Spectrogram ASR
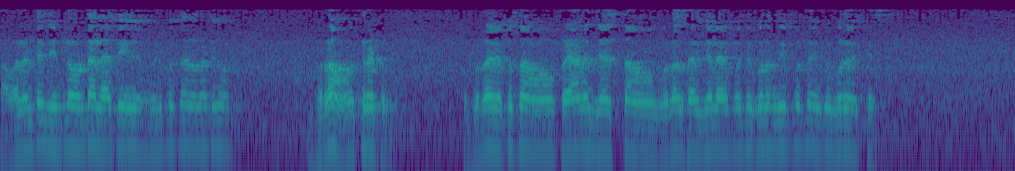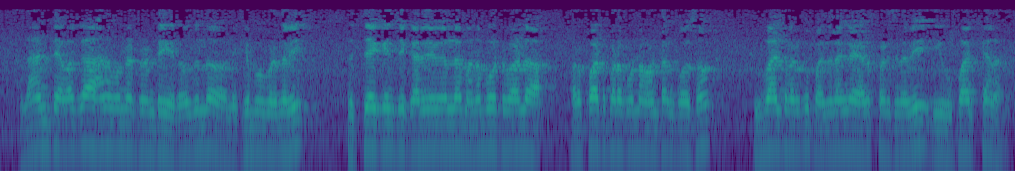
కావాలంటే దీంట్లో ఉంటా లేకపోతే వెళ్ళిపోతాను అన్నట్టుగా గుర్రం ఎక్కినట్టు. గుర్రం ఎక్కుతాము ప్రయాణం చేస్తాము గుర్రం సరిగ్గా లేకపోతే గుర్రం దిగిపోతే ఇంకో గుర్రం ఎక్కేస్తాం. అలాంటి అవగాహన ఉన్నటువంటి రోజుల్లో లిఖింపబడినవి. ప్రత్యేకించి కలియుగంలో మనబోటి వాళ్ళు పొరపాటు పడకుండా ఉండటం కోసం ఇవాళ వరకు పదిలంగా ఏర్పరిచినవి ఈ ఉపాఖ్యానాలు.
